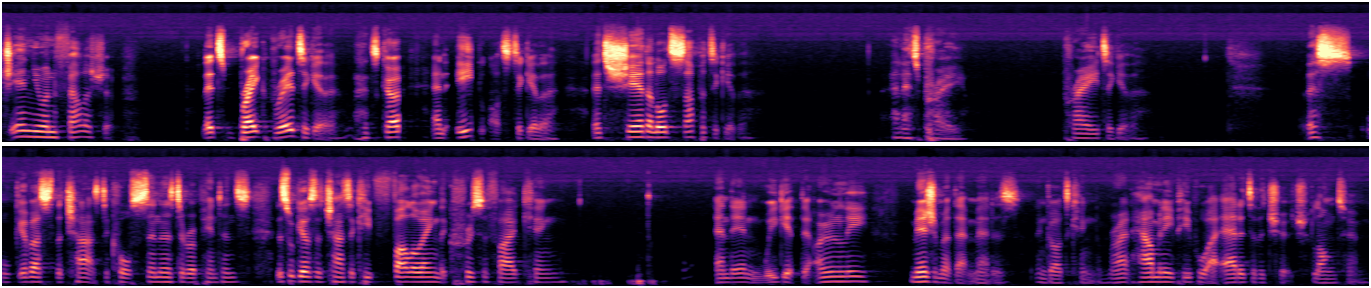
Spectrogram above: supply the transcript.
genuine fellowship. Let's break bread together. Let's go and eat lots together. Let's share the Lord's Supper together. And let's pray. Pray together. This will give us the chance to call sinners to repentance. This will give us the chance to keep following the crucified King. And then we get the only measurement that matters in God's kingdom, right? How many people are added to the church long term?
